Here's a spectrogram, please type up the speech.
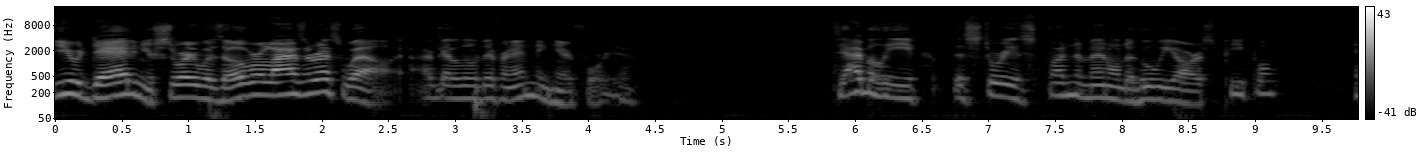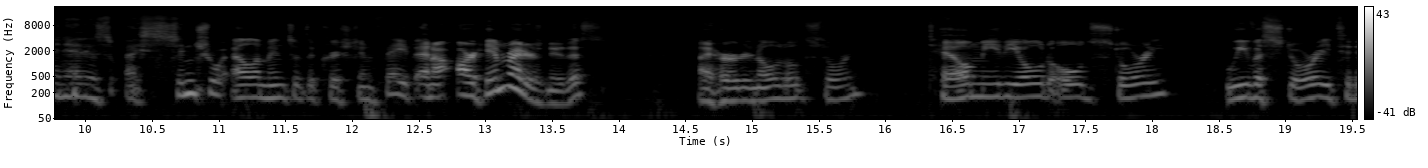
You were dead and your story was over, Lazarus? Well, I've got a little different ending here for you. See, I believe this story is fundamental to who we are as people and it is a central element of the Christian faith. And our, our hymn writers knew this. I heard an old, old story. Tell me the old, old story. We've a story to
